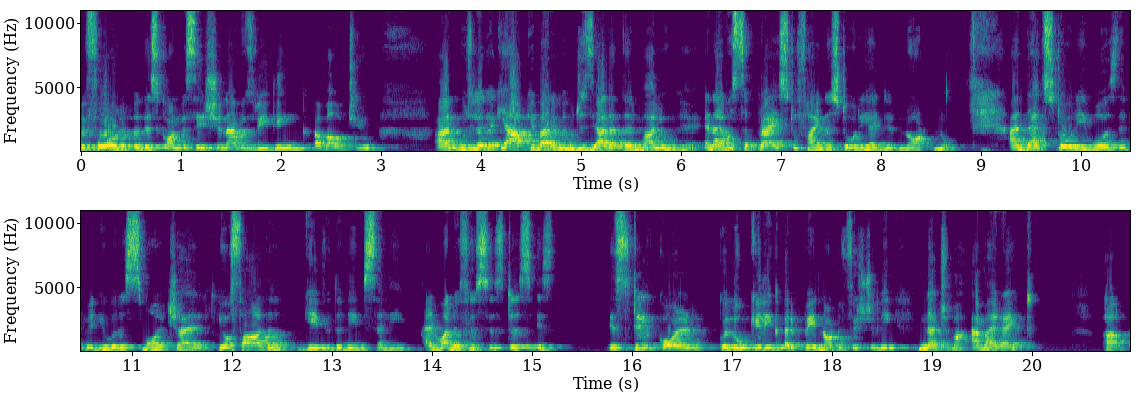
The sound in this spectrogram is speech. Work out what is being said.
Before this conversation I was reading about you and मुझे लगा कि आपके बारे में मुझे ज़्यादातर मालूम है। And I was surprise to find a story I did not know and that story was that when you were a small child your father gave you the name Salim and one of your sisters is is still called colloquially घर पे not officially Najma am I right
